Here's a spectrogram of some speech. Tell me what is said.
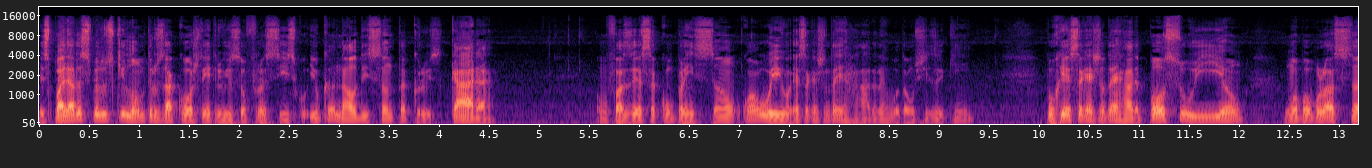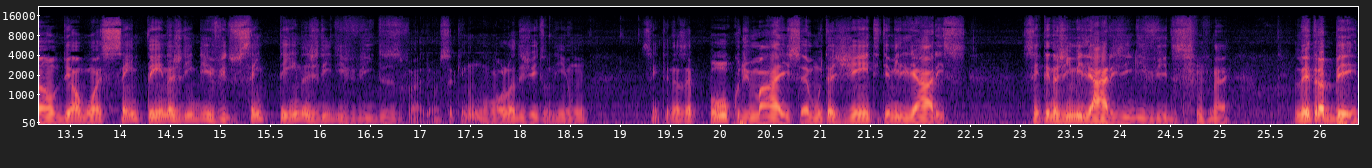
espalhadas pelos quilômetros da costa entre o Rio São Francisco e o canal de Santa Cruz. Cara, Vamos fazer essa compreensão. Qual o erro? Essa questão está errada, né? Vou botar um X aqui. Por que essa questão está errada? Possuíam uma população de algumas centenas de indivíduos. Centenas de indivíduos, velho. Isso aqui não rola de jeito nenhum. Centenas é pouco demais. É muita gente. Tem milhares. Centenas de milhares de indivíduos, né? Letra B.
